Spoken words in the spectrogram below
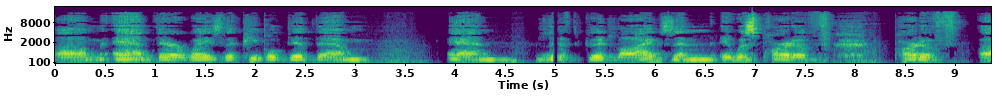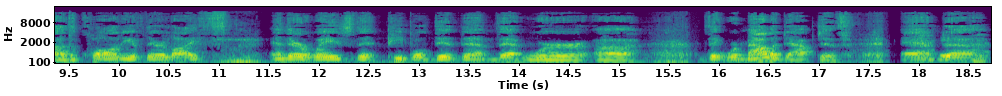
um, and there are ways that people did them and lived good lives, and it was part of part of uh, the quality of their life. And there are ways that people did them that were uh, that were maladaptive, and. Uh,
